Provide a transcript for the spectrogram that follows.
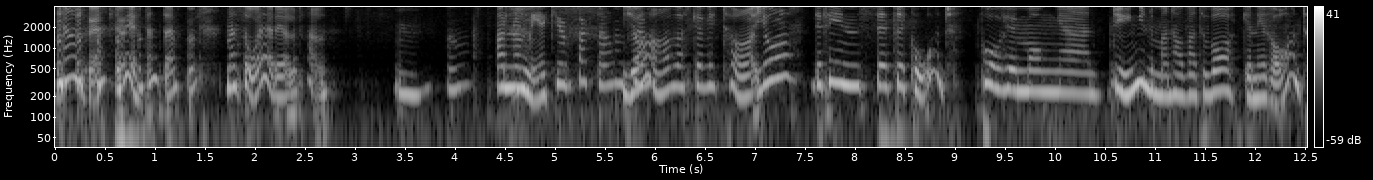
kanske. Jag vet inte. Men så är det i alla fall. Har du någon mer kul fakta om sömn? Ja, vad ska vi ta? Ja, det finns ett rekord på hur många dygn man har varit vaken i rad.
